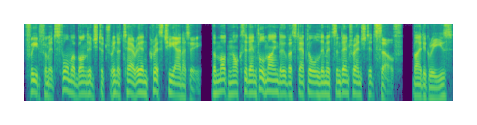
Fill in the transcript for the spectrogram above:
Freed from its former bondage to Trinitarian Christianity, the modern Occidental mind overstepped all limits and entrenched itself, by degrees,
